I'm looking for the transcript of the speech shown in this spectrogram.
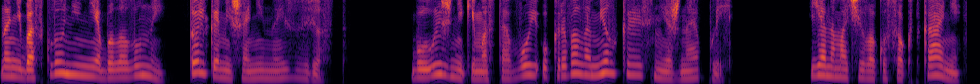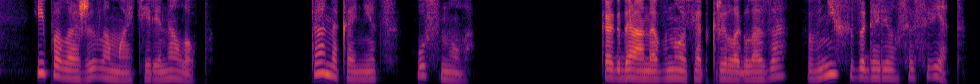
На небосклоне не было луны, только мешанина из звезд. Булыжники мостовой укрывала мелкая снежная пыль. Я намочила кусок ткани и положила матери на лоб. Та, наконец, уснула. Когда она вновь открыла глаза, в них загорелся свет.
